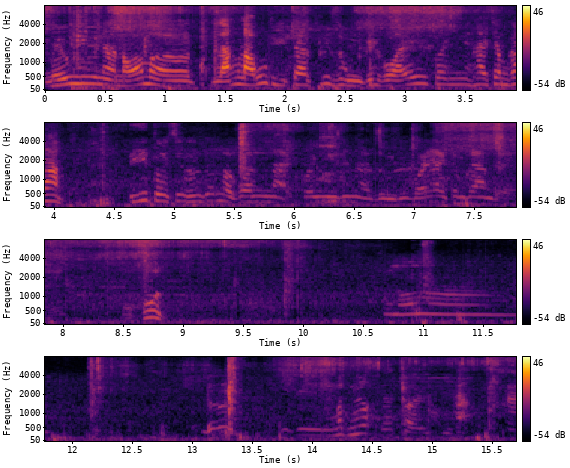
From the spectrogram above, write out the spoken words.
nếu như là nó mà lắng nóng thì ta cứ dùng cái gói như 200 gram. Tí tôi sẽ hướng dẫn bà con lại coi như thế là dùng cái gói 200 gram để, để phun. Cho nó đỡ cái, cái mất nước ra trời thì hạn. À,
